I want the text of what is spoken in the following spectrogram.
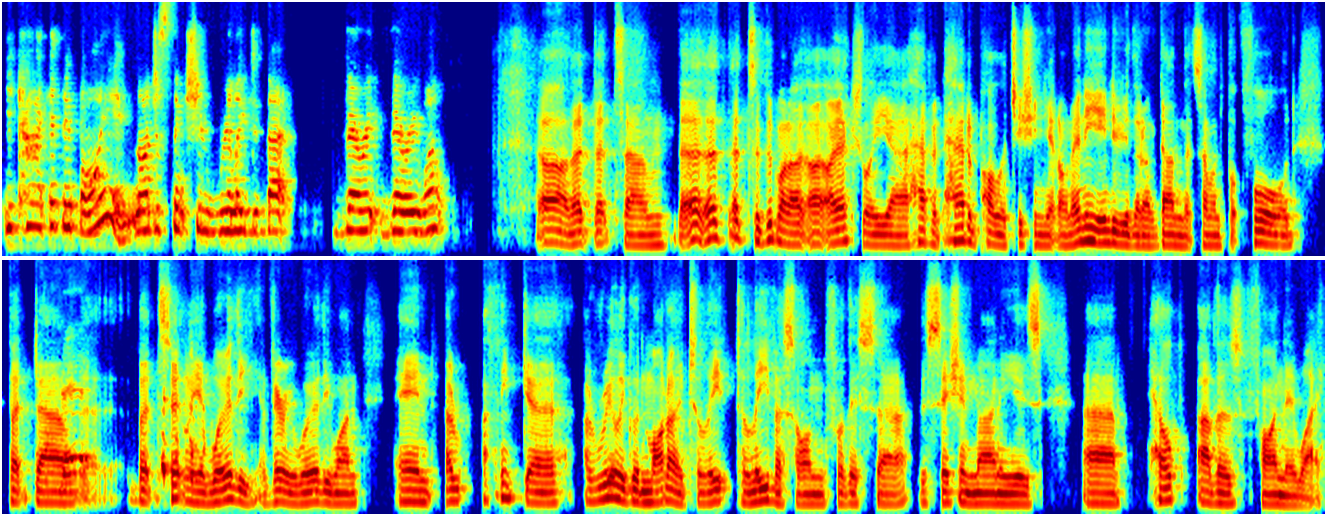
you can't get their buy in. And I just think she really did that very, very well. Oh, that that's um that, that's a good one. I, I actually uh, haven't had a politician yet on any interview that I've done that someone's put forward, but um, uh, but certainly a worthy, a very worthy one, and a, I think uh, a really good motto to leave to leave us on for this uh, this session, Marnie, is uh, help others find their way.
